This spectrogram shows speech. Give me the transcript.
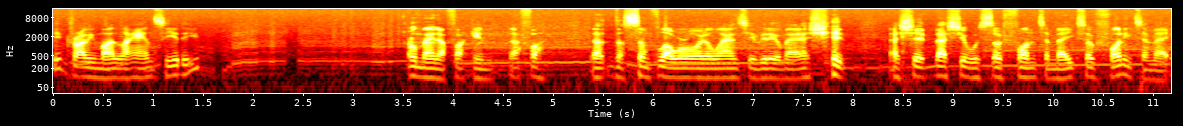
he driving my Lancia, dude. Oh man, that fucking that fuck that the sunflower oil Lancia video, man. That shit, that shit, that shit was so fun to make, so funny to make.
